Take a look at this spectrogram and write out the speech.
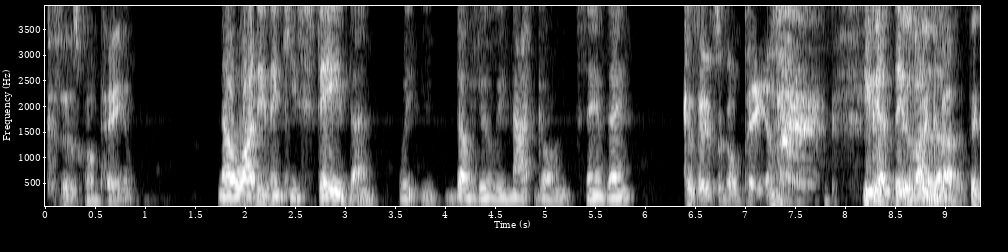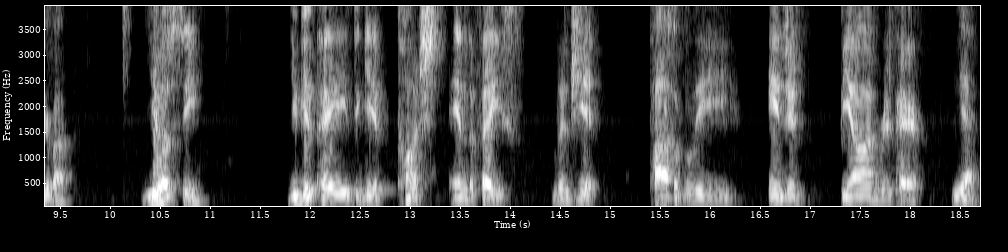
because it was gonna pay him. Now, why do you think he stayed then? Wait, WWE not going same thing? Because they was gonna pay him. You got to think about it. think though. about it. Think about it. UFC, you get paid to get punched in the face, legit, possibly injured beyond repair, Yeah,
